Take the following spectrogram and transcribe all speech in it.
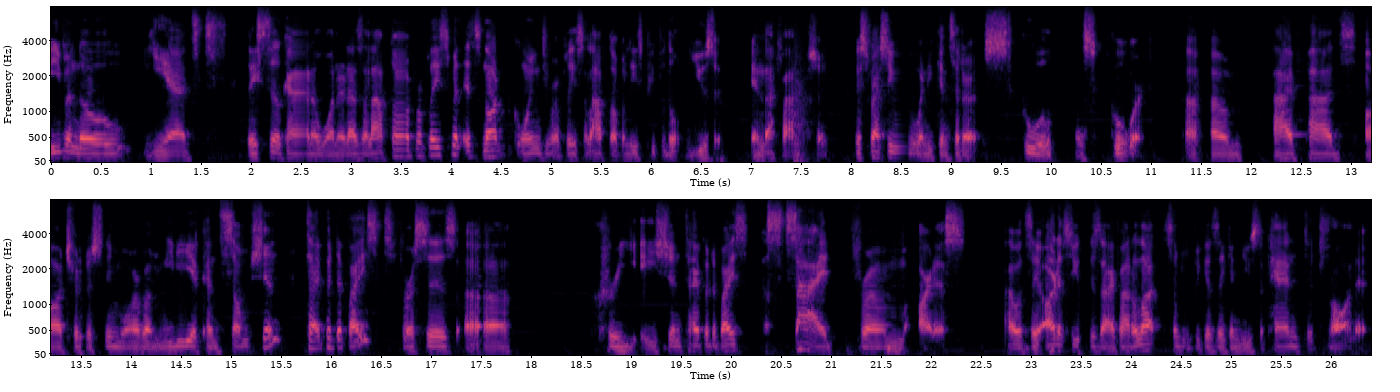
even though yeah, it's they still kind of want it as a laptop replacement. It's not going to replace a laptop. At least people don't use it in that fashion, especially when you consider school and schoolwork. Um, iPads are traditionally more of a media consumption type of device versus a creation type of device, aside from artists. I would say artists use the iPad a lot simply because they can use the pen to draw on it,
